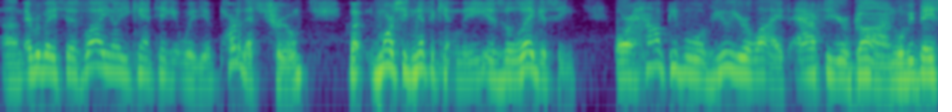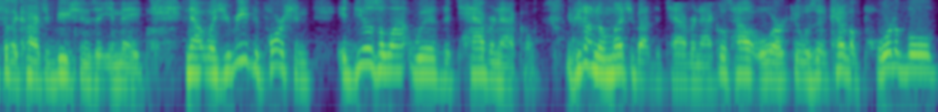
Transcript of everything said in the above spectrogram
Um, everybody says, well, you know, you can't take it with you. Part of that's true, but more significantly is the legacy or how people will view your life after you're gone will be based on the contributions that you made. Now, as you read the portion, it deals a lot with the tabernacle. If you don't know much about the tabernacles, how it worked, it was a kind of a portable,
